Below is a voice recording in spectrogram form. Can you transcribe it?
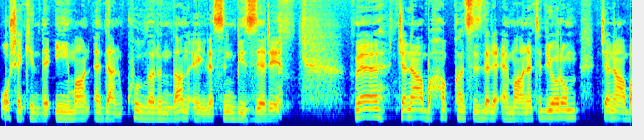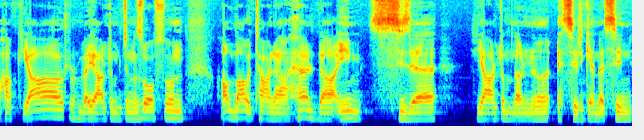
o şekilde iman eden kullarından eylesin bizleri. Ve Cenab-ı Hakk'a sizlere emanet ediyorum. Cenab-ı Hak yar ve yardımcınız olsun. Allahü Teala her daim size yardımlarını esirgemesin.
